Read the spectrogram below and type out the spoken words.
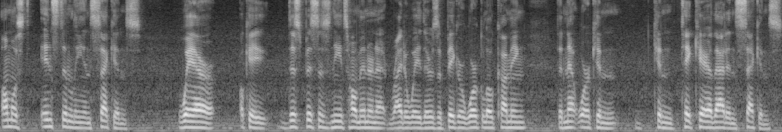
almost instantly in seconds where okay, this business needs home internet right away. There's a bigger workload coming. The network can can take care of that in seconds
